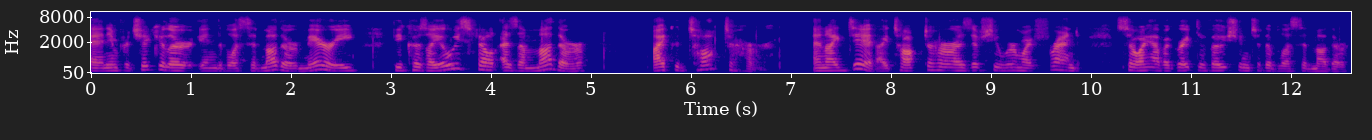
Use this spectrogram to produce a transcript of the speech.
and in particular in the Blessed Mother, Mary, because I always felt as a mother, I could talk to her. And I did. I talked to her as if she were my friend. So I have a great devotion to the Blessed Mother.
